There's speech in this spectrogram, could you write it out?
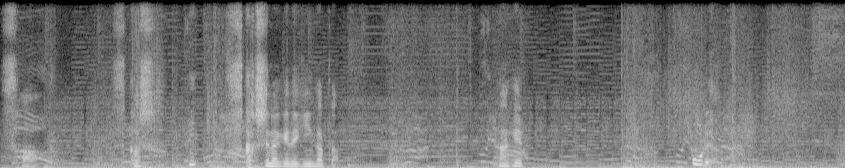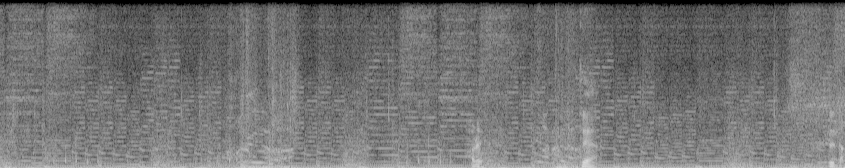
さあ、すかし、すかし投げできんかった。投げ、おりゃ。あれ？で出た。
